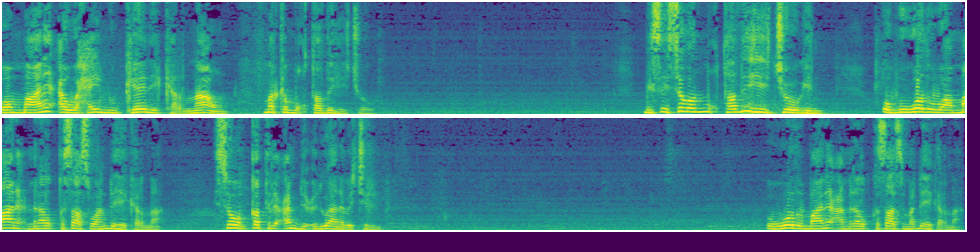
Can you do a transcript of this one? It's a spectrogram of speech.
Oo maanica waxaynu keeni karnaa un marka muqtadihii joogo. Mise isagoon muqtadihii joogin ubuwadu waa maanic min alqisaas waan dhihi karnaa. Isagoon qatli camdi cudwaanaba jirin. Ubuwadu maanica min alqisaasi ma dhihi karnaa.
